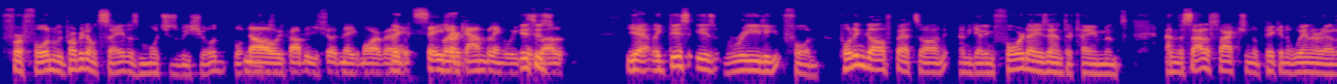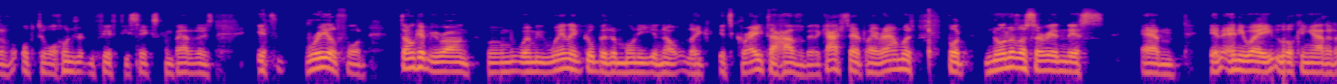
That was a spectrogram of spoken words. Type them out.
for fun we probably don't say it as much as we should but No, like, we probably should make more of a like- it's safer like, gambling week this as is- well. Yeah like this is really fun. Putting golf bets on and getting four days entertainment and the satisfaction of picking a winner out of up to 156 competitors it's real fun. Don't get me wrong when, when we win a good bit of money you know like it's great to have a bit of cash there to play around with but none of us are in this um in any way looking at it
